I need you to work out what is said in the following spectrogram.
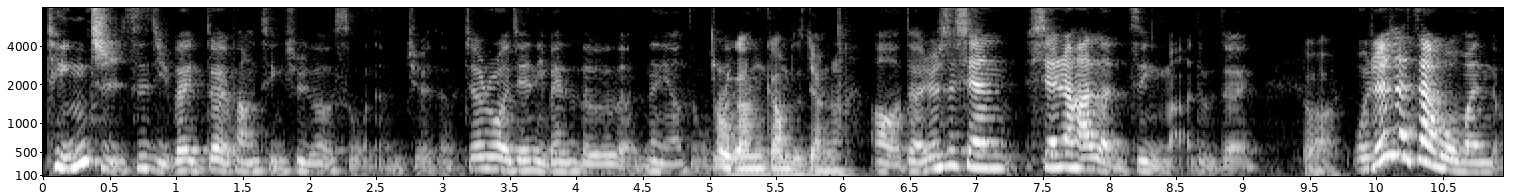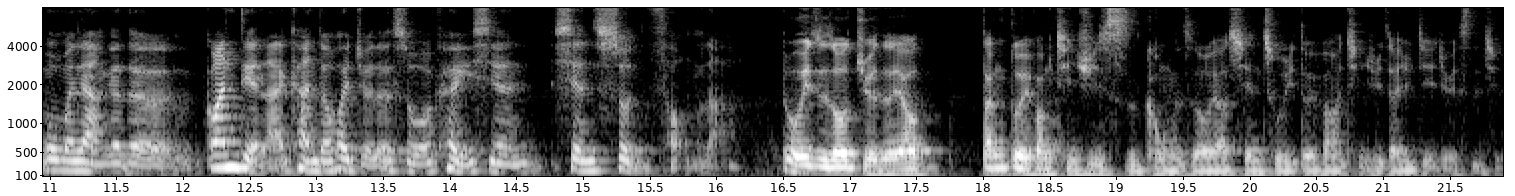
停止自己被对方情绪勒索呢？你觉得？就如果今天你被勒了，那你要怎么办？那我刚刚刚不是讲了，哦，对，就是先先让他冷静嘛，对不对？对啊？我觉得现在在我们我们两个的观点来看，都会觉得说可以先先顺从啦。对我一直都觉得要当对方情绪失控的时候，要先处理对方的情绪，再去解决事情。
